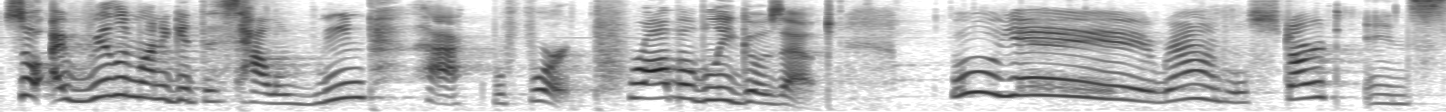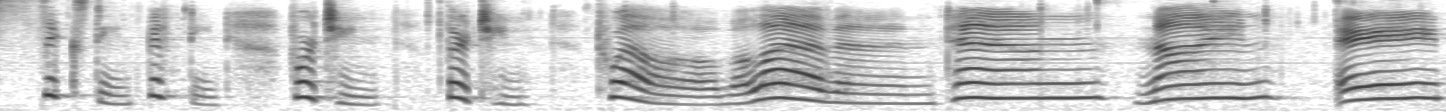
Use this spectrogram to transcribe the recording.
So I really want to get this Halloween pack before it probably goes out. Oh yay! Round will start in 16, 15, 14, 13, 12, 11, 10, 9, 8,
